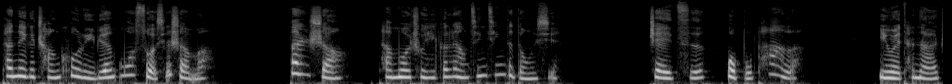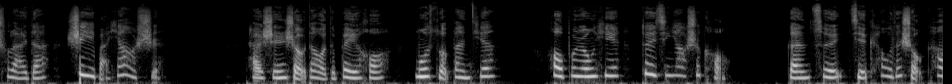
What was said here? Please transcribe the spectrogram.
他那个长裤里边摸索些什么，半晌，他摸出一个亮晶晶的东西。这次我不怕了，因为他拿出来的是一把钥匙。他伸手到我的背后摸索半天，好不容易对进钥匙孔，干脆解开我的手铐，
